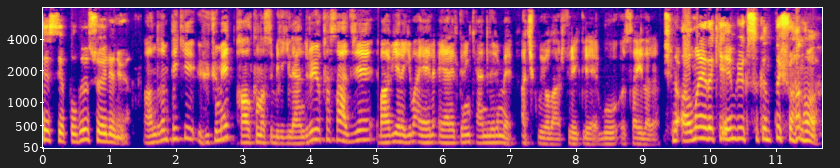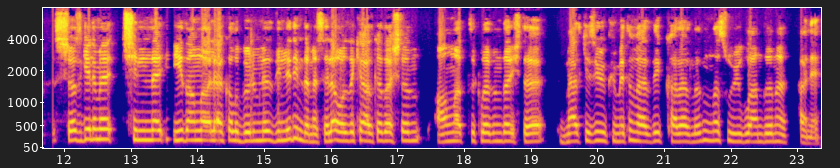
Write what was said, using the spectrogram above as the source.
test yapıldığı söyleniyor. Anladım. Peki hükümet halkı nasıl bilgilendiriyor yoksa sadece Bavyera gibi eyaletlerin kendileri mi açıklıyorlar sürekli bu sayıları? Şimdi Almanya'daki en büyük sıkıntı şu an o. Söz gelimi Çin'le, İran'la alakalı bölümleri dinlediğimde mesela oradaki arkadaşların anlattıklarında işte merkezi hükümetin verdiği kararların nasıl uygulandığını hani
